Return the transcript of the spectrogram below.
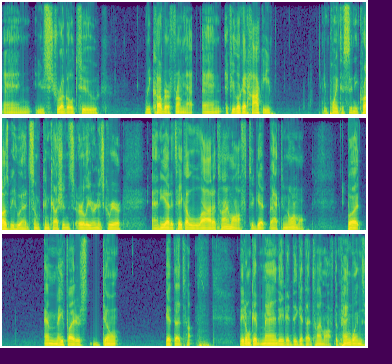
and you struggle to recover from that. And if you look at hockey, you point to Sidney Crosby, who had some concussions earlier in his career, and he had to take a lot of time off to get back to normal. But MMA fighters don't get that time. They don't get mandated to get that time off. The Penguins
